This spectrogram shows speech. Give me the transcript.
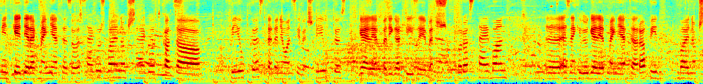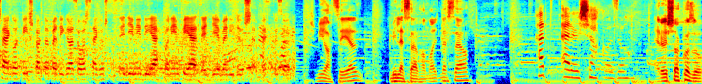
mindkét gyerek megnyerte az országos bajnokságot, Kata a fiúk közt, tehát a 8 éves fiúk közt, Gellért pedig a 10 éves korosztályban. Ezen kívül Gellért megnyerte a Rapid bajnokságot is, Kata pedig az országos egyéni diák olimpiát egy évvel idősebbek között. És mi a cél? Mi leszel, ha nagy leszel? Hát erős sakozó. Erős sakkozó?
